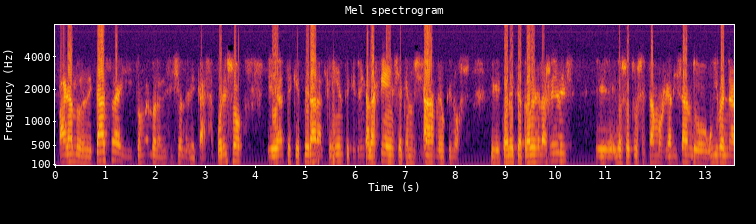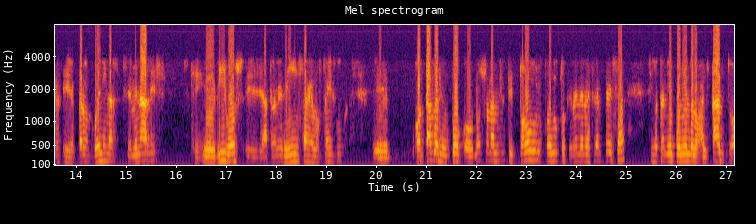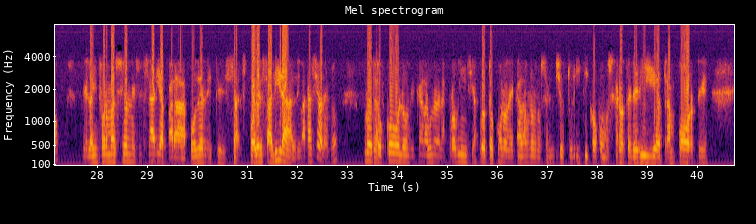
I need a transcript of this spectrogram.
pagando desde casa y tomando la decisión desde casa. Por eso, eh, antes que esperar al cliente que venga a la agencia, que nos llame o que nos eh, conecte a través de las redes, eh, nosotros estamos realizando webinar, perdón, webinars semanales vivos a través de Instagram o Facebook, contándoles un poco, no solamente todos los productos que vende nuestra empresa, sino también poniéndolos al tanto de la información necesaria para poder este, poder salir a, de vacaciones, ¿no? Protocolos de cada una de las provincias, protocolos de cada uno de los servicios turísticos como ser hotelería, transporte,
